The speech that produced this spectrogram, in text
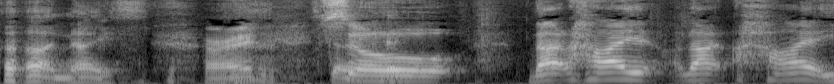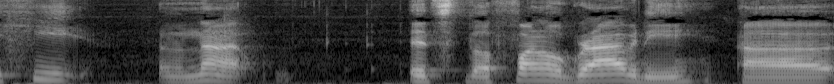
nice. All right. so that high that high heat and that it's the final gravity uh,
